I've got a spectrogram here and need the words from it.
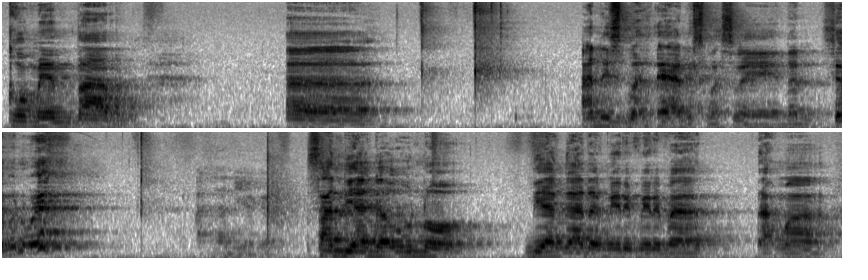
komentar eh Anies Bas eh Anies Baswedan siapa namanya Sandiaga. Sandiaga Uno dia nggak ada mirip-miripnya sama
